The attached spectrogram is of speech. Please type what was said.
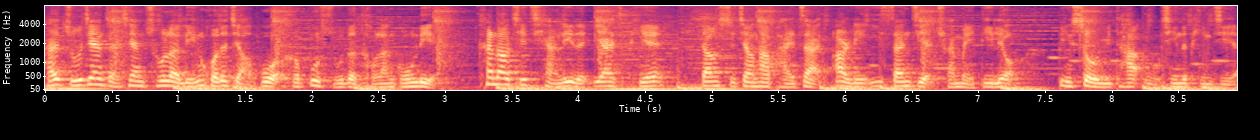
还逐渐展现出了灵活的脚步和不俗的投篮功力。看到其潜力的 ESPN 当时将他排在2013届全美第六，并授予他五星的评级。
